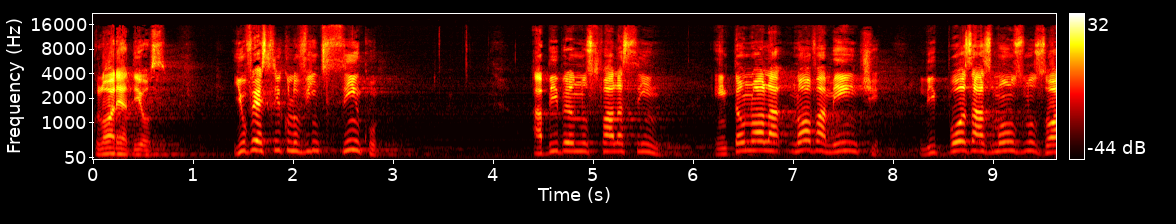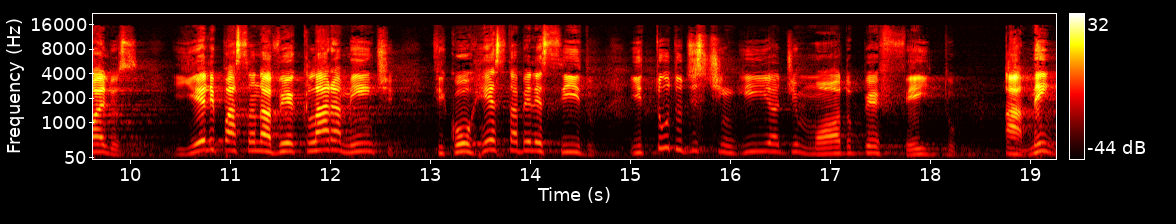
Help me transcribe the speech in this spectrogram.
Glória a Deus. E o versículo 25, a Bíblia nos fala assim: Então novamente lhe pôs as mãos nos olhos, e ele, passando a ver claramente, ficou restabelecido, e tudo distinguia de modo perfeito. Amém?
